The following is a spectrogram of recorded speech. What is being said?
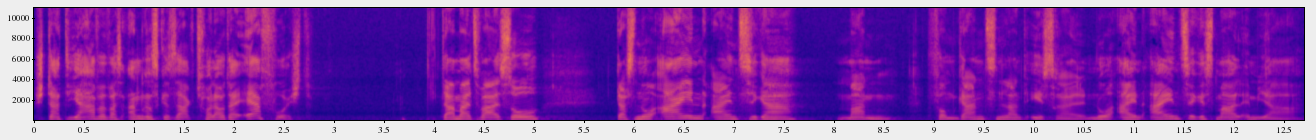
statt Jahwe was anderes gesagt, vor lauter Ehrfurcht. Damals war es so, dass nur ein einziger Mann vom ganzen Land Israel nur ein einziges Mal im Jahr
